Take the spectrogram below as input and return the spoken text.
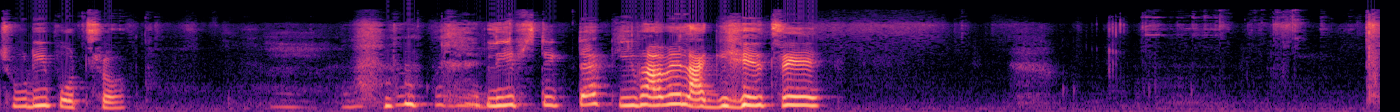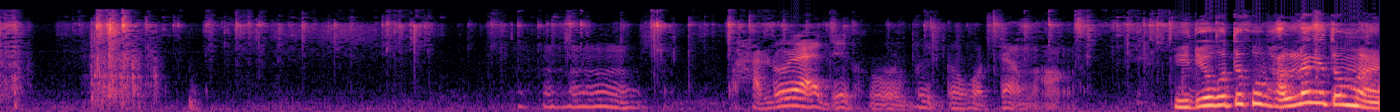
চুড়ি পরছো। লিপস্টিকটা কীভাবে লাগিয়েছে? ভালো লাগে ভিডিও করতে আমার ভিডিও করতে খুব ভালো লাগে তোমার?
